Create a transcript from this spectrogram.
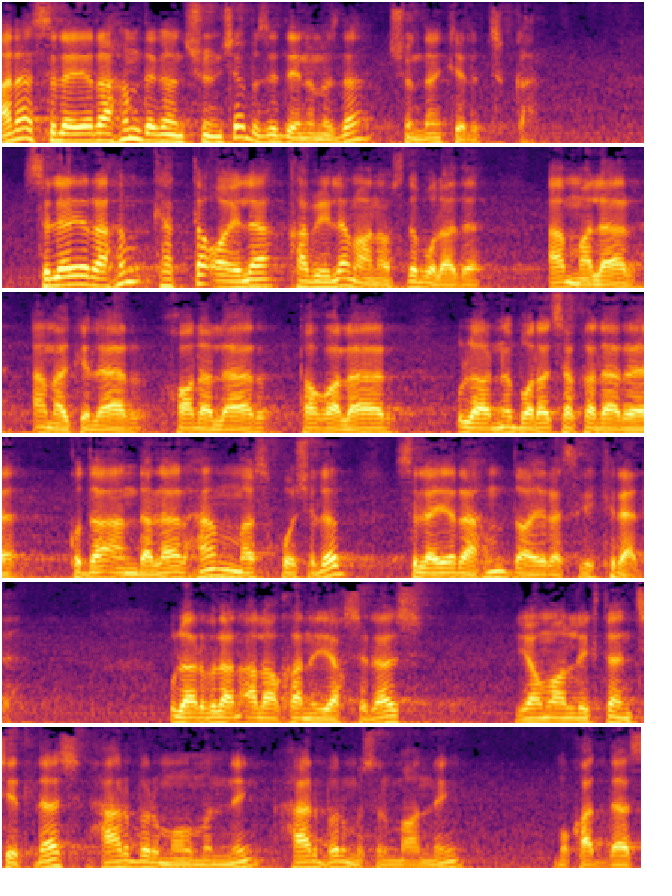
Ana silai rahm degan tushuncha bizni dinimizda shundan kelib chiqqan. Silai rahm katta oila qabila ma'nosida bo'ladi. Ammalar amakilar xolalar tog'alar ularni bola chaqalari quda andalar hammasi qo'shilib silai rahm doirasiga kiradi. Ular bilan aloqani yaxshilash yomonlikdan chetlash har bir mo'minning har bir musulmonning muqaddas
